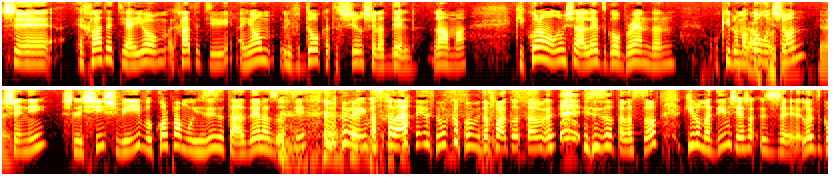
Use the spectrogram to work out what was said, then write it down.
שהחלטתי היום, החלטתי היום לבדוק את השיר של אדל. למה? כי כולם אומרים שה-Let's Go Brandon הוא כאילו מקום ראשון, כן. שני, שלישי, שביעי, וכל פעם הוא הזיז את האדל הזאתי, בהתחלה כל פעם דפק אותה והזיז אותה לסוף. כאילו מדהים שיש, ש-Let's Go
